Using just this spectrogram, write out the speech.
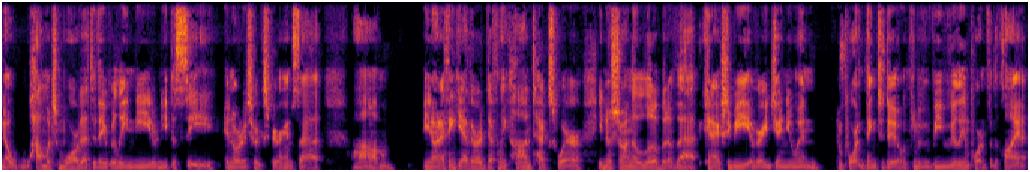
know, how much more of that do they really need or need to see in order to experience that? Um, you know, and I think, yeah, there are definitely contexts where, you know, showing a little bit of that can actually be a very genuine, important thing to do. It can be really important for the client,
